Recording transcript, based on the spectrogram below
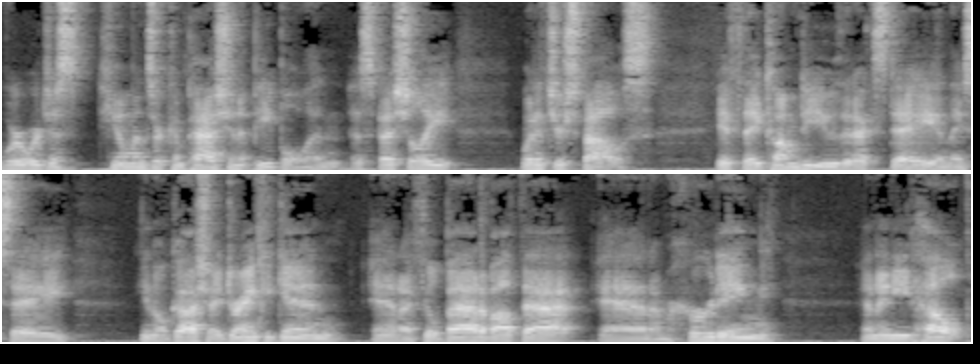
where we're just humans are compassionate people, and especially when it's your spouse, if they come to you the next day and they say, you know, gosh, I drank again and I feel bad about that and I'm hurting and I need help.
